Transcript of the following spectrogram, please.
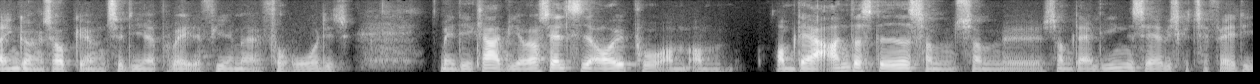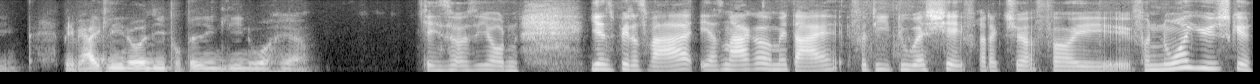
rengøringsopgaven til de her private firmaer for hurtigt. Men det er klart, at vi har også altid øje på, om, om, om der er andre steder, som, som, øh, som der er lignende sager, vi skal tage fat i. Men vi har ikke lige noget lige på beding lige nu og her. Det er så også i orden. Jens Peter Svare, jeg snakker jo med dig, fordi du er chefredaktør for, øh, for Nordjyske,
